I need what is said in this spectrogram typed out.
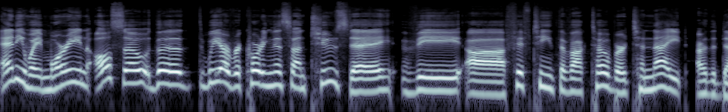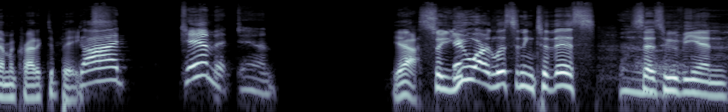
Anyway, Maureen, also the we are recording this on Tuesday, the uh 15th of October. Tonight are the Democratic debates. God damn it, Dan. Yeah. So you are listening to this, says Whovian,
